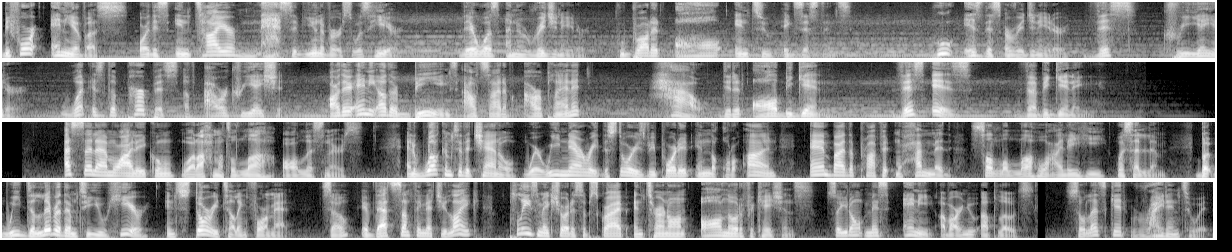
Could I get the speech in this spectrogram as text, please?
Before any of us or this entire massive universe was here, there was an originator who brought it all into existence. Who is this originator? This creator? What is the purpose of our creation? Are there any other beings outside of our planet? How did it all begin? This is the beginning. Assalamu alaikum wa rahmatullah, all listeners. And welcome to the channel where we narrate the stories reported in the Quran and by the Prophet Muhammad sallallahu alaihi wasallam. But we deliver them to you here in storytelling format. So, if that's something that you like, please make sure to subscribe and turn on all notifications so you don't miss any of our new uploads. So let's get right into it.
